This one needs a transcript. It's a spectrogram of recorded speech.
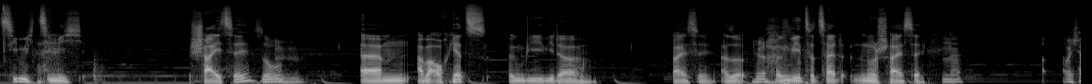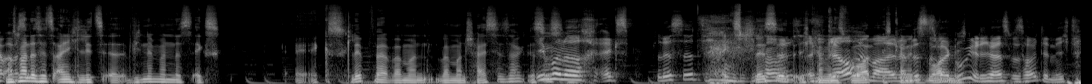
ziemlich, ziemlich scheiße, so. Mhm. Ähm, aber auch jetzt irgendwie wieder scheiße. Also irgendwie zurzeit nur scheiße. Ne? Aber ich Muss man das jetzt eigentlich, äh, wie nennt man das? Ex äh, Exclip, wenn man, wenn man scheiße sagt? Ist immer das? noch explicit. Explicit? Ich kann mir das glaube Wort- mal, ich kann wir mir das müssen es Wort mal googeln, ich weiß bis heute nicht.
